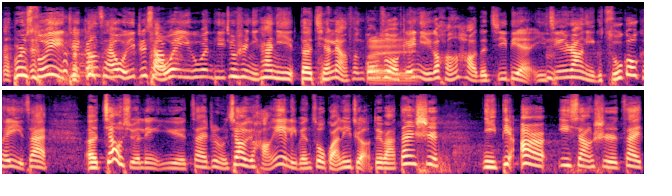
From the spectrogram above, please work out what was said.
不是，所以这刚才我一直想问一个问题，就是你看你的前两份工作哎给你一个很好的积淀，已经让你足够可以在呃教学领域，在这种教育行业里边做管理者，对吧？但是你第二意向是在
